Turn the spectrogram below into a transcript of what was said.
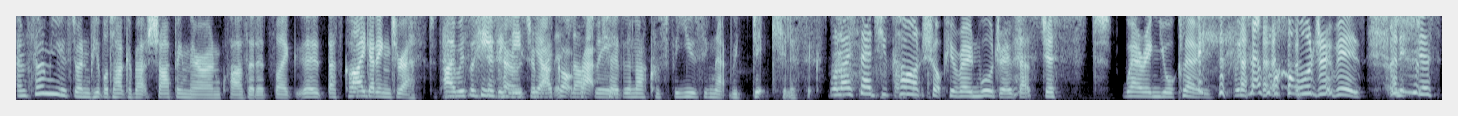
I'm so amused when people talk about shopping their own closet. It's like eh, that's called getting dressed. I was teasing know, Lisa Yeah, I about this got last wrapped week. over the knuckles for using that ridiculous expression. Well, I said you can't shop your own wardrobe. That's just wearing your clothes, which that's what a wardrobe is. And it just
